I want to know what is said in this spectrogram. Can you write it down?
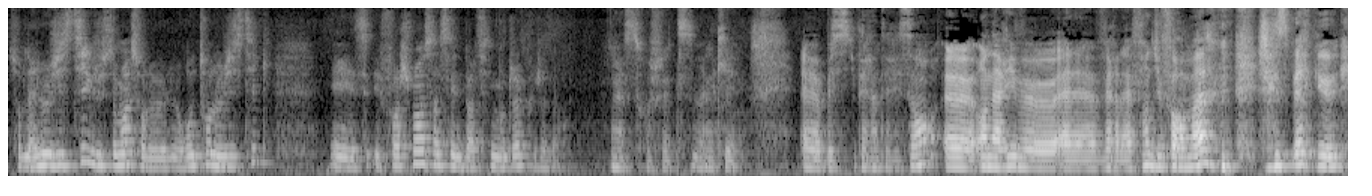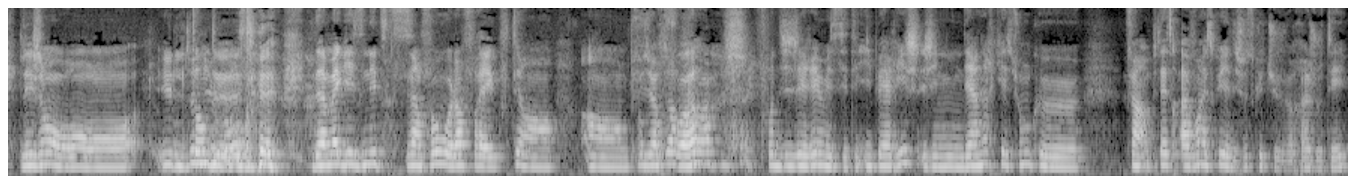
sur de la logistique, justement, sur le, le retour logistique. Et, franchement, ça, c'est une partie de mon job que j'adore. Ouais, c'est trop chouette. Ouais. Ok. Euh, bah, c'est super intéressant. Euh, on arrive euh, à la- vers la fin du format. J'espère que les gens auront eu le temps de, bon. de- toutes ces infos ou alors il faudra écouter en, en plusieurs, fois, pour digérer, mais c'était hyper riche. J'ai une dernière question que. Enfin, peut-être avant, est-ce qu'il y a des choses que tu veux rajouter?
